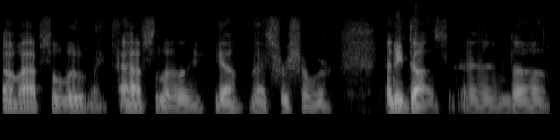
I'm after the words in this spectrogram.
Oh, absolutely, absolutely, yeah, that's for sure, and he does, and um,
